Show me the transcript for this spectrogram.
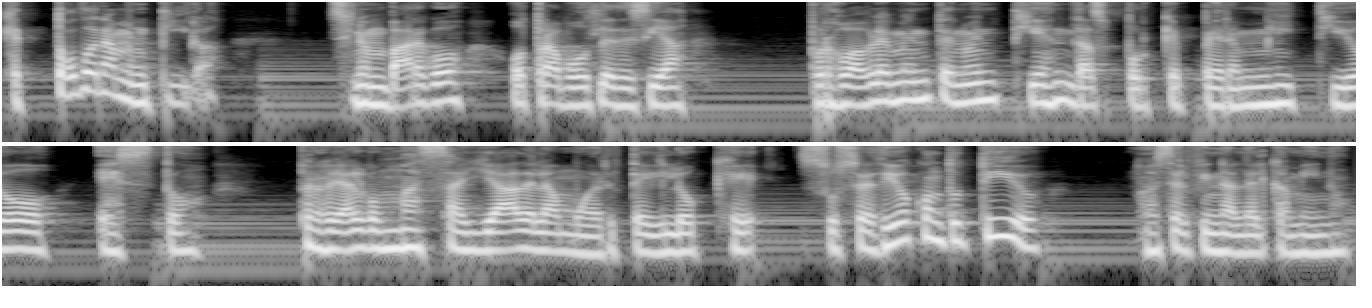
que todo era mentira. Sin embargo, otra voz le decía, probablemente no entiendas por qué permitió esto pero hay algo más allá de la muerte y lo que sucedió con tu tío no es el final del camino.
